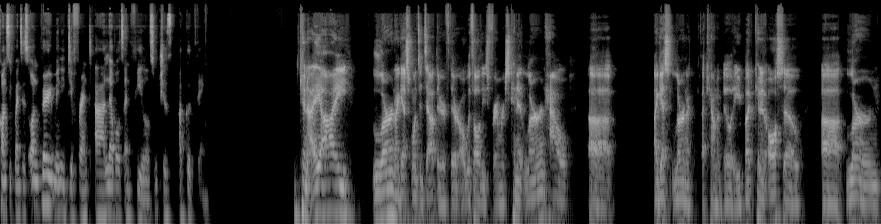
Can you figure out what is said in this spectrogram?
consequences on very many different uh, levels and fields, which is a good thing. Can AI learn? I guess once it's out there, if they're with all these frameworks, can it learn how uh, I guess, learn accountability, but can it also uh, learn,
